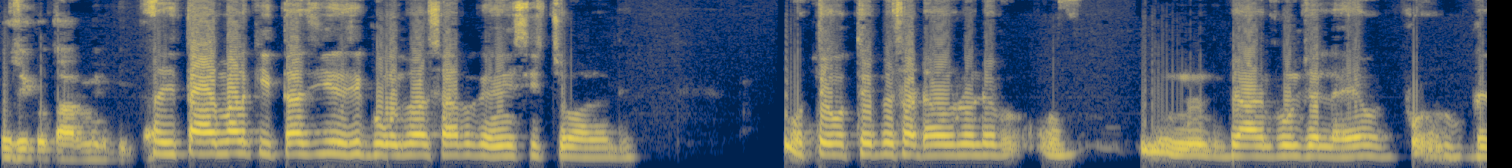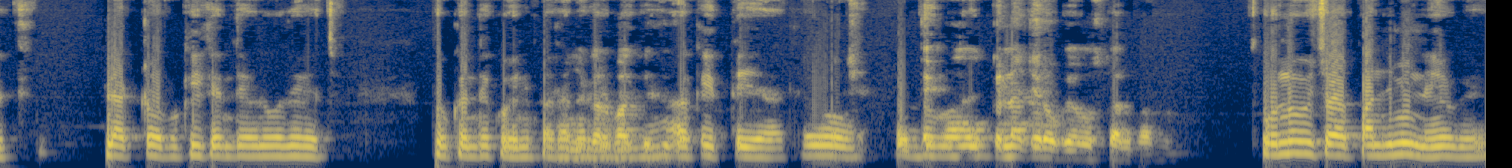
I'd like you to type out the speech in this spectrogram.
ਤੁਸੀਂ ਕੋਈ ਤਾਲਮੇਲ ਕੀਤਾ? ਅਸੀਂ ਤਾਲਮਾਲ ਕੀਤਾ ਜੀ ਅਸੀਂ ਗੋਂਦਵਾਲ ਸਾਹਿਬ ਗਏ ਸੀ ਚੋਵਾਲ ਦੇ। ਉੱਤੇ ਉੱਥੇ ਫਿਰ ਸਾਡਾ ਉਹਨਾਂ ਨੇ ਬਿਆਨ ਬੂਨ ਜੇ ਲਏ ਲੈਪਟਾਪ ਕੀ ਕਹਿੰਦੇ ਉਹਨੂੰ ਉਹਦੇ ਵਿੱਚ ਉਹ ਕਹਿੰਦੇ ਕੋਈ ਨਹੀਂ ਪਤਾ ਕੀਤੀ। ਆ ਕੀਤੀ ਆ ਤੇ ਉਹ ਕਿੰਨਾ ਚਿਰ ਹੋ ਗਿਆ ਉਸ ਗੱਲਬਾਤ ਉਹਨੂੰ ਵੀ ਚਾਰ ਪੰਜ ਮਹੀਨੇ ਹੋ ਗਏ।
